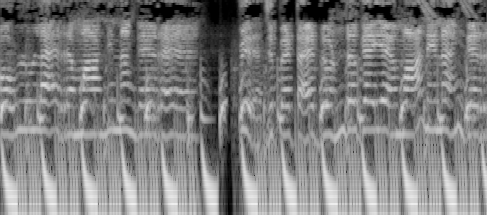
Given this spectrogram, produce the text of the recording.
ಒಳ್ಳುಳ್ಳಾರ ಮಾನಿನಂಗರ ವಿರಜಪೇಟ ಡೊಂಡುಗಯ ಮಾನಿನಂಗರ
